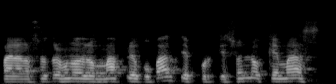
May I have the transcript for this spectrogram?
para nosotros es uno de los más preocupantes porque son los que más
